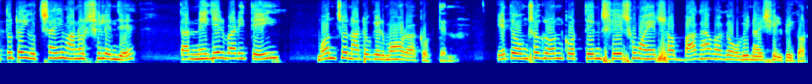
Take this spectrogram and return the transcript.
এতটাই উৎসাহী মানুষ ছিলেন যে তার নিজের বাড়িতেই মঞ্চ নাটকের মহড়া করতেন। এতে অংশগ্রহণ করতেন সে সময়ের সব বাঘা বাঘা অভিনয় শিল্পীগণ।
